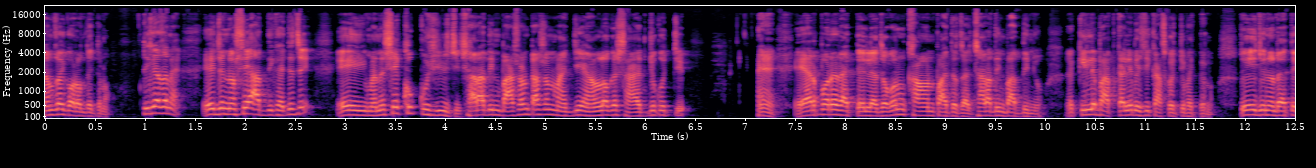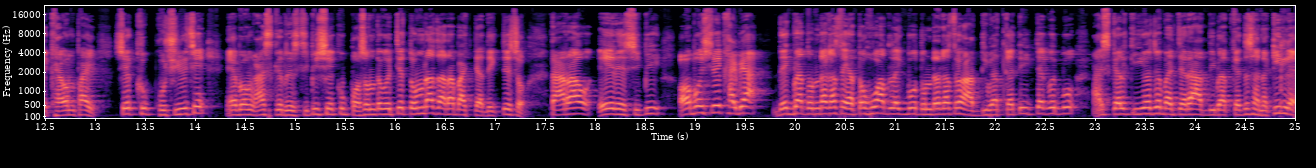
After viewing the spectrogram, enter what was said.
এনজয় করার দিত না। ঠিক আছে না? এই জন্য সে আদি খাইতেছে। এই মানে সে খুব খুশি হয়েছে। সারাদিন বাসন টাসন মাজিয়ে আনলকে সাহায্য করছে। হ্যাঁ এরপরে রাতে যখন খাওয়ান পাইতে যায়, সারাদিন বাদ দিনও, কিলে ভাত খাইলে বেশি কাজ করতে পারতো না। তো এই জন্য রাতে খাওয়ান পাই সে খুব খুশি হয়েছে এবং আজকের রেসিপি সে খুব পছন্দ করছে। তোমরা যারা বাচ্চা দেখতেছো, তারাও এই রেসিপি অবশ্যই খাইবা। দেখবা তোমার কাছে এত হোয়াদ লাগবো, তোমরা কাছে আদি ভাত খাইতে ইচ্ছা করব। আজকাল কী হয়েছে, বাচ্চারা আদি ভাত খাইতে চায় না। কিলে?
